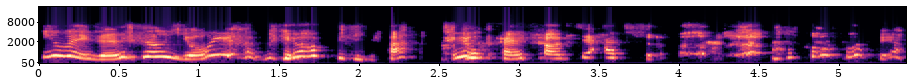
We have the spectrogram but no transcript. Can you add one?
因为人生永远没有彼岸，不用台上价值了，不了。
